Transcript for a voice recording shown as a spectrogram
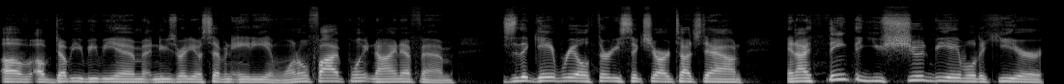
of, of WBBM News Radio 780 and 105.9 FM. This is the Gabriel 36 yard touchdown. And I think that you should be able to hear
